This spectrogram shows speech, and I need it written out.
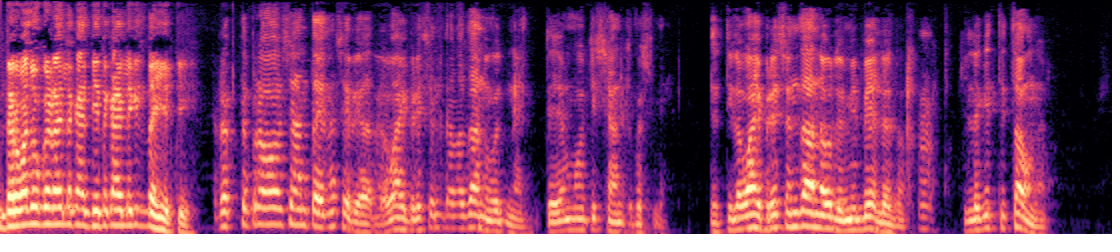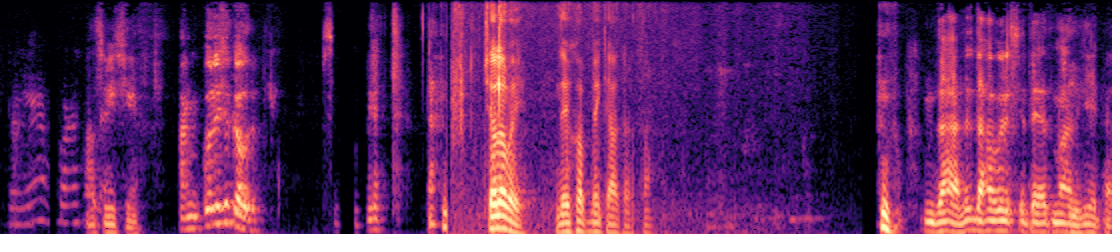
दरवाजा उघडायला काय तिथं काय लगेच नाही येते रक्त प्रवाह शांत आहे ना शरीरातलं व्हायब्रेशन त्याला जाणवत नाही. त्याच्यामुळे ती शांत बसली. जर तिला व्हायब्रेशन जाणवलं मी भेलेलो की लगेच ती चावणार असं विषय आणि कोणी शिकवलं चलो भाई देखो अब मैं क्या करता हूँ झालं दहा वर्ष त्यात माझी येतात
